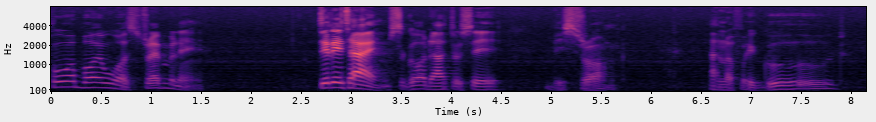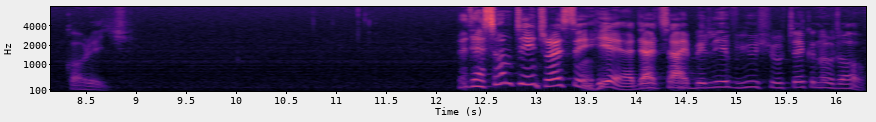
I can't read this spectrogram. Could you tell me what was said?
Poor boy was trembling. Three times God had to say, Be strong and of a good courage. But there's something interesting here that I believe you should take note of.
